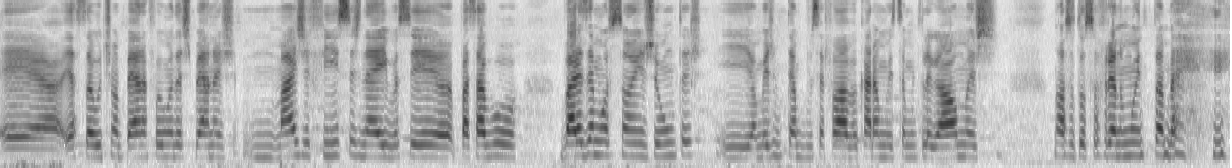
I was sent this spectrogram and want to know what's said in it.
é, essa última perna foi uma das pernas mais difíceis, né? E você passava várias emoções juntas e ao mesmo tempo você falava, caramba, isso é muito legal, mas nossa, eu estou sofrendo muito também,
